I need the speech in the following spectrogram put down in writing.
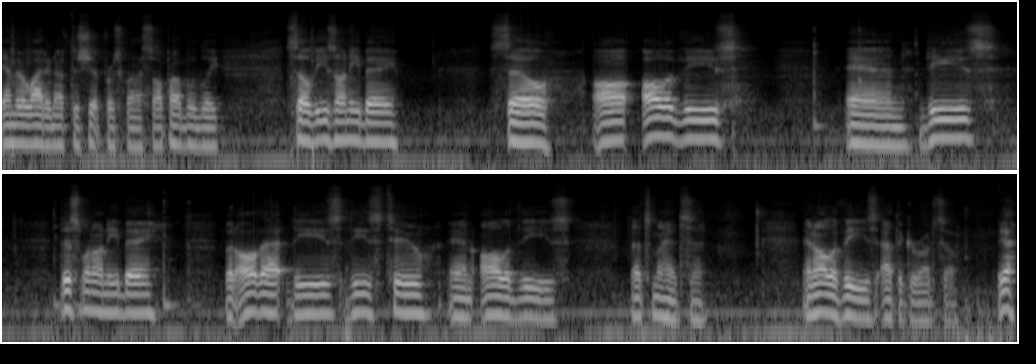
and they're light enough to ship first class. So I'll probably sell these on eBay. Sell all, all of these and these. This one on eBay. But all that, these, these two, and all of these. That's my headset. And all of these at the garage sale. Yeah.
